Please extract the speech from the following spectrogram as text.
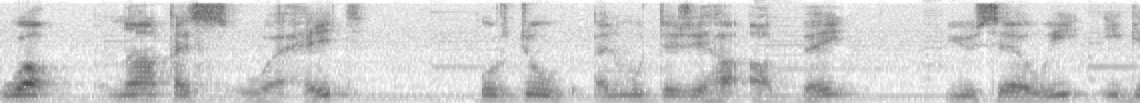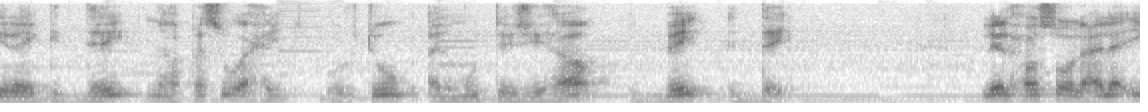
وناقص واحد أرتوب المتجهة بي يساوي إيكغيك دي ناقص واحد. أرتوب المتجهة دي للحصول على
